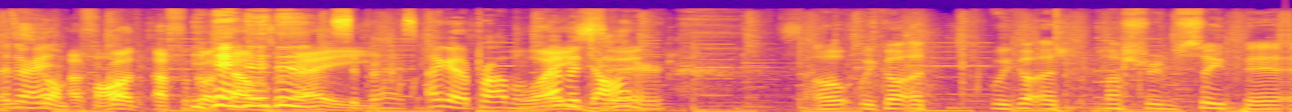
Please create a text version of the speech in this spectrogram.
That's all right. I forgot, I forgot that was a Surprise. I got a problem. I have a daughter. Oh, we got a we got a mushroom soup here.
